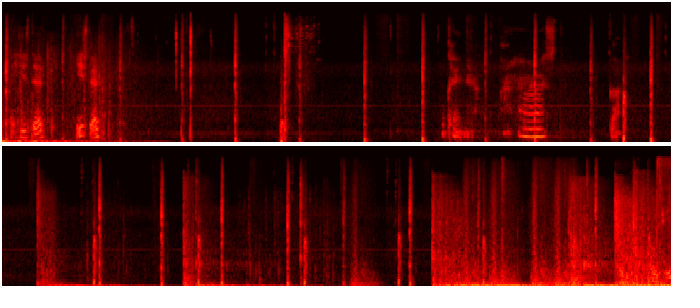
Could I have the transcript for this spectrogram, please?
Okay, he's dead. He's dead. Last guy. Oh oh.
